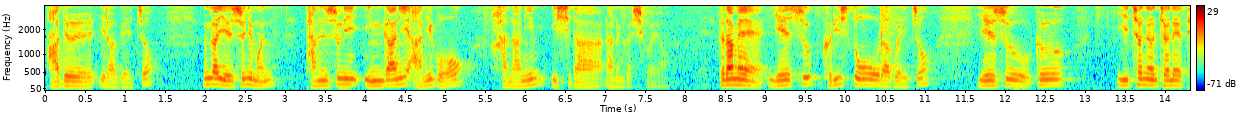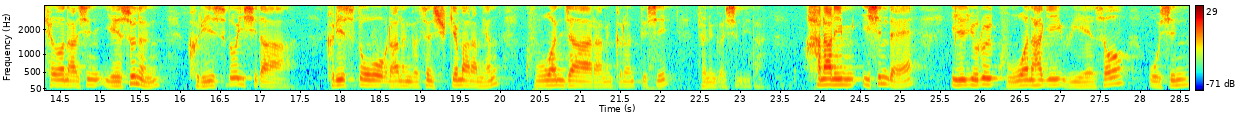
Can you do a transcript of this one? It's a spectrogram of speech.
아들이라고 했죠. 그러니까 예수님은 단순히 인간이 아니고 하나님이시다라는 것이고요. 그 다음에 예수 그리스도라고 했죠. 예수 그 2000년 전에 태어나신 예수는 그리스도이시다. 그리스도라는 것은 쉽게 말하면 구원자라는 그런 뜻이 되는 것입니다. 하나님이신데 인류를 구원하기 위해서 오신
